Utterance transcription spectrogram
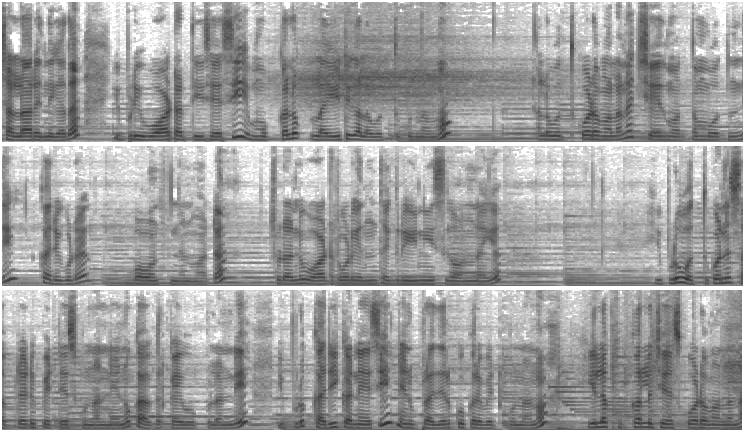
చల్లారింది కదా. ఇప్పుడు ఈ వాటర్ తీసేసి ముక్కలు లైట్గా అలా ఒత్తుకుందాము. అలా ఒత్తుకోవడం వలన చేదు మొత్తం పోతుంది కర్రీ కూడా బాగుంటుంది అనమాట చూడండి వాటర్ కూడా ఎంత గ్రీనీస్గా ఉన్నాయో. ఇప్పుడు ఒత్తుకొని సపరేట్గా పెట్టేసుకున్నాను నేను కాకరకాయ ఉప్పులండి. ఇప్పుడు కర్రీకి అనేసి నేను ప్రెజర్ కుక్కర్ పెట్టుకున్నాను. ఇలా కుక్కర్లు చేసుకోవడం వలన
